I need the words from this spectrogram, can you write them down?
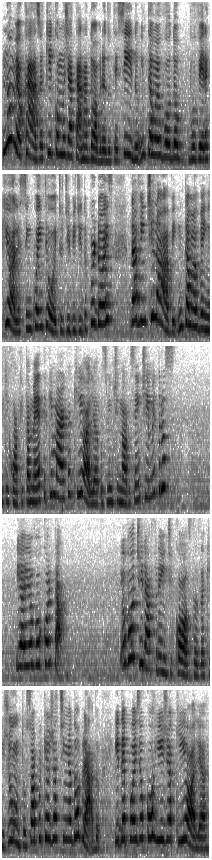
No meu caso aqui, como já tá na dobra do tecido, então eu vou, do, vou ver aqui, olha, 58 dividido por 2 dá 29. Então, eu venho aqui com a fita métrica e marco aqui, olha, os 29 centímetros. E aí, eu vou cortar. Eu vou tirar frente e costas aqui junto, só porque eu já tinha dobrado. E depois eu corrijo aqui, olha.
